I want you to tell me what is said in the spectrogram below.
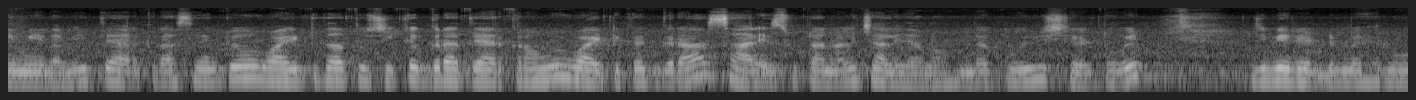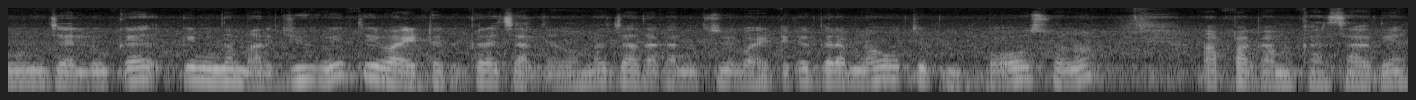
ਐਵੇਂ ਦਾ ਵੀ ਤਿਆਰ ਕਰਾ ਸਕਦੇ ਹੋ, ਕਿਉਂ ਵਾਈਟ ਦਾ ਤੁਸੀਂ ਘੱਗਰਾ ਤਿਆਰ ਕਰਾਓਗੇ ਵਾਈਟ ਘੱਗਰਾ ਸਾਰੇ ਸੂਟਾਂ ਨਾਲ ਚੱਲ ਜਾਣਾ ਹੁੰਦਾ, ਕੋਈ ਵੀ ਸ਼ਰਟ ਹੋਵੇ, ਜਿਵੇਂ ਰੈੱਡ ਮਹਿਰੂਨ ਜੈਲੋ ਕਾ ਕਿਵੇਂ ਦਾ ਮਰਜ਼ੀ ਹੋਵੇ ਤੇ ਵਾਈਟ ਘੱਗਰਾ ਚੱਲ ਜਾਣਾ ਹੁੰਦਾ, ਜ਼ਿਆਦਾ ਕਰਨ ਤੁਸੀਂ ਵਾਈਟ ਘੱਗਰਾ ਬਣਾਓ ਤੇ ਬਹੁਤ ਸੋਹਣਾ ਆਪਾਂ ਕੰਮ ਕਰ ਸਕਦੇ ਹਾਂ।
